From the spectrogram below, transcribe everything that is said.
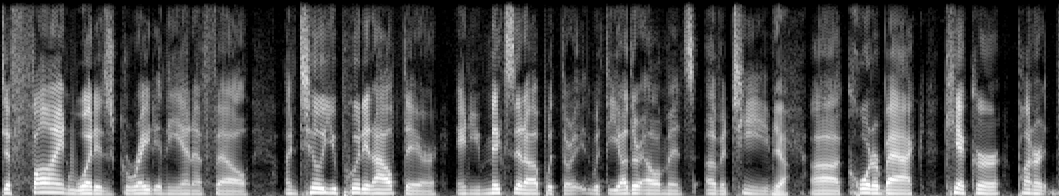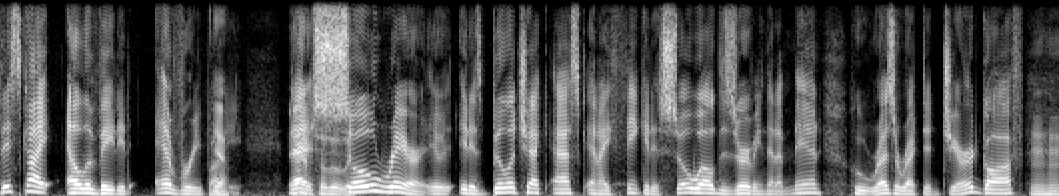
define what is great in the NFL until you put it out there and you mix it up with the with the other elements of a team. Yeah. Uh, quarterback, kicker, punter. This guy elevated everybody. That is so rare. It, it is Belichick esque, and I think it is so well deserving that a man who resurrected Jared Goff, Mm-hmm.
